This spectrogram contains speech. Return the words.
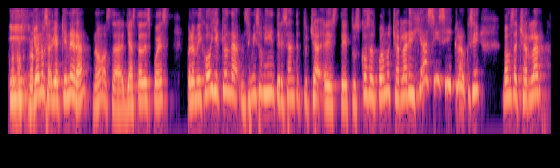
y yo no sabía quién era, ¿no? O sea, ya está después, pero me dijo, oye, ¿qué onda? Se me hizo bien interesante tu este, tus cosas, ¿podemos charlar? Y dije, ah, sí, sí, claro que sí, vamos a charlar.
